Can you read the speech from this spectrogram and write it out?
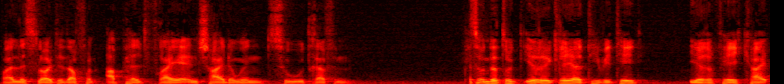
weil es Leute davon abhält, freie Entscheidungen zu treffen. Es unterdrückt ihre Kreativität, ihre Fähigkeit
